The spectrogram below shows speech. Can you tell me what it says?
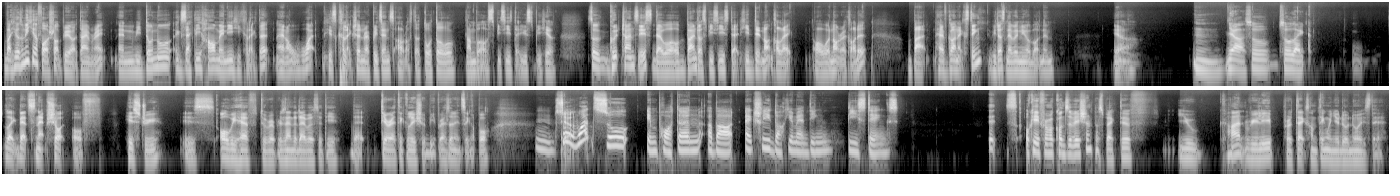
But he was only here for a short period of time, right? And we don't know exactly how many he collected and what his collection represents out of the total number of species that used to be here. So good chance is there were a bunch of species that he did not collect or were not recorded, but have gone extinct. We just never knew about them. Yeah. Mm, yeah. So so like like that snapshot of history is all we have to represent the diversity that theoretically should be present in Singapore. Mm, So Yeah. what's so important about actually documenting these things? It's okay from a conservation perspective. You can't really protect something when you don't know it's there.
